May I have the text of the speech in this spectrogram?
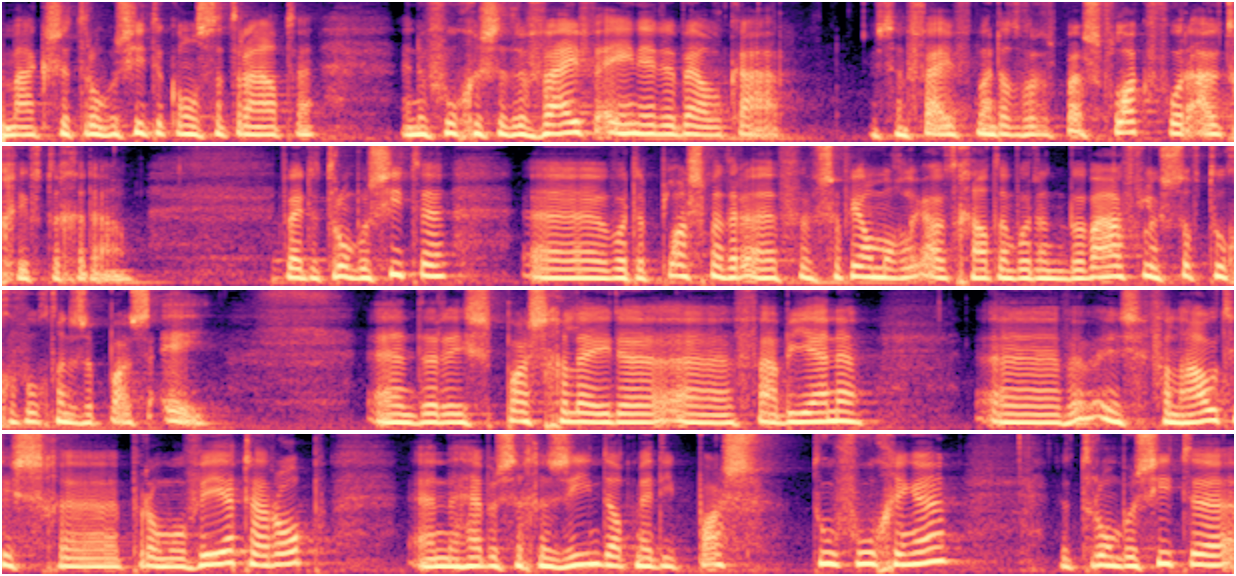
maken ze trombocytenconcentraten. En dan voegen ze er vijf eenheden bij elkaar. Dus dan vijf, maar dat wordt pas vlak voor uitgifte gedaan. Bij de trombocyten uh, wordt het plasma er uh, zoveel mogelijk uitgehaald... en wordt een bewaarvloeistof toegevoegd en dat is een pas E. En er is pas geleden uh, Fabienne van Hout is gepromoveerd daarop. En dan hebben ze gezien dat met die pas toevoegingen... de trombocyten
